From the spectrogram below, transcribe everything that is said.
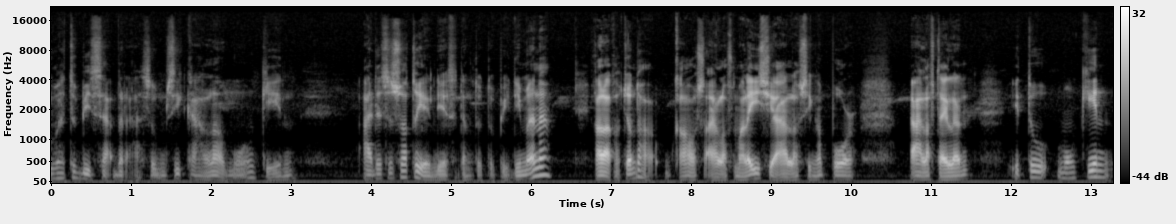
gue tuh bisa berasumsi kalau mungkin ada sesuatu yang dia sedang tutupi. Di mana kalau contoh kaos I love Malaysia I love Singapore I love Thailand itu mungkin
